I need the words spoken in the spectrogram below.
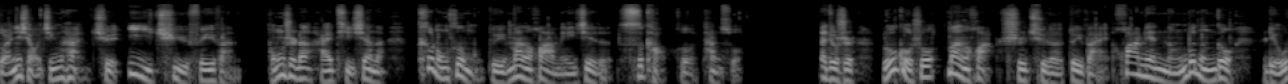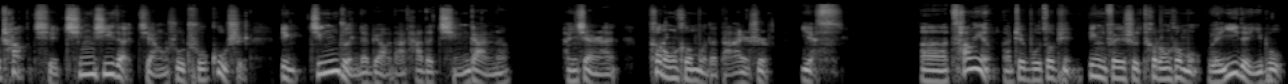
短小精悍，却意趣非凡。同时呢，还体现了特隆赫姆对漫画媒介的思考和探索。那就是，如果说漫画失去了对白，画面能不能够流畅且清晰地讲述出故事，并精准地表达他的情感呢？很显然，特隆赫姆的答案是 yes。呃，苍蝇啊，这部作品并非是特隆赫姆唯一的一部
